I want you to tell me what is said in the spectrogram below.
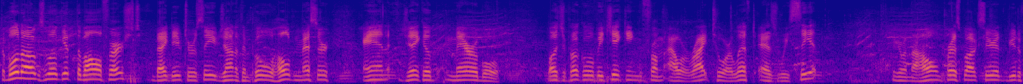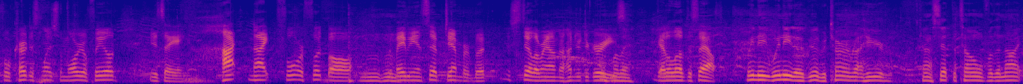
The Bulldogs will get the ball first. Back deep to receive Jonathan Poole, Holden Messer, and Jacob Marable. Lochapoka will be kicking from our right to our left as we see it. Here in the home press box here at the beautiful Curtis Lynch Memorial Field. It's a hot night for football, Mhm. maybe in September, but it's still around 100 degrees. bad. Gotta love the South. We need we need a good return right here. Kind of set the tone for the night.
